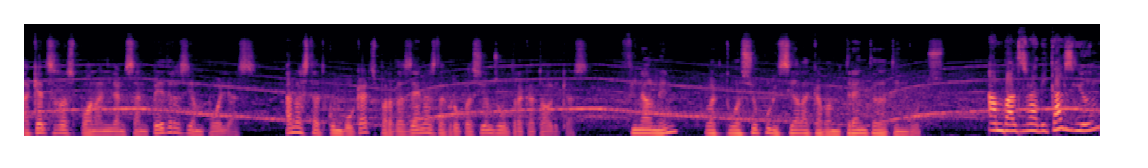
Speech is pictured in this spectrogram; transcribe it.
Aquests responen llançant pedres i ampolles. Han estat convocats per desenes d'agrupacions ultracatòliques. Finalment, l'actuació policial acaba amb 30 detinguts. Amb els radicals lluny,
